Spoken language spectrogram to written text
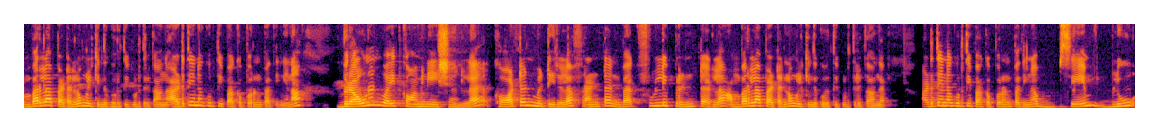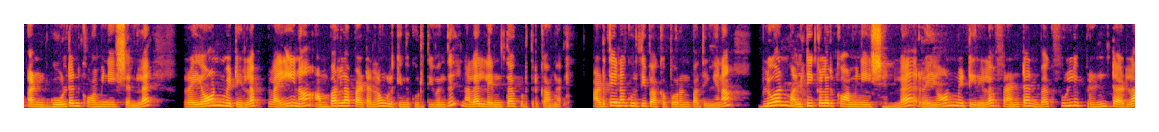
அம்பர்லா பேட்டர்னில் உங்களுக்கு இந்த குர்த்தி கொடுத்துருக்காங்க. அடுத்து என்ன குர்த்தி பார்க்க போகிறோன்னு பார்த்தீங்கன்னா ப்ரௌன் அண்ட் ஒயிட் காம்பினேஷனில் காட்டன் மெட்டீரியலாக ஃப்ரண்ட் அண்ட் பேக் ஃபுல்லி பிரிண்டடில் அம்பர்லா பேட்டர்னில் உங்களுக்கு இந்த குர்த்தி கொடுத்துருக்காங்க. அடுத்து என்ன குர்த்தி பார்க்க போகிறோன்னு பார்த்தீங்கன்னா சேம் ப்ளூ அண்ட் கோல்டன் காம்பினேஷனில் ரயான் மெட்டீரியலில் ப்ளைனாக அம்பர்லா பேட்டர்னில் உங்களுக்கு இந்த குர்த்தி வந்து நல்லா லென்த்தாக கொடுத்துருக்காங்க. அடுத்து என்ன குர்த்தி பார்க்க போகிறோன்னு பார்த்தீங்கன்னா ப்ளூ அண்ட் மல்டி கலர் காம்பினேஷனில் ரயான் மெட்டீரியலில் ஃப்ரண்ட் அண்ட் பேக் ஃபுல்லி பிரிண்டடில்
